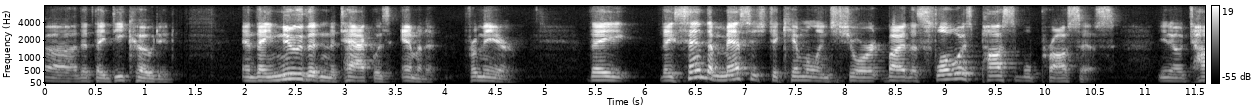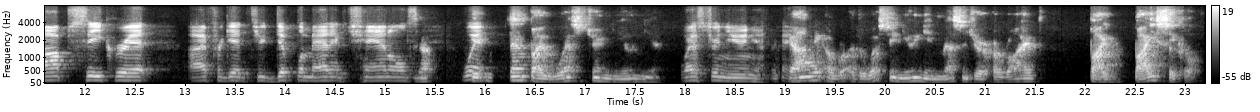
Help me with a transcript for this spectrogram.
uh, that they decoded, and they knew that an attack was imminent from the air. They they send a message to Kimmel and Short by the slowest possible process. You know, top secret. I forget through diplomatic channels. No, when sent by Western Union. Western Union. The guy, the Western Union messenger arrived by bicycle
